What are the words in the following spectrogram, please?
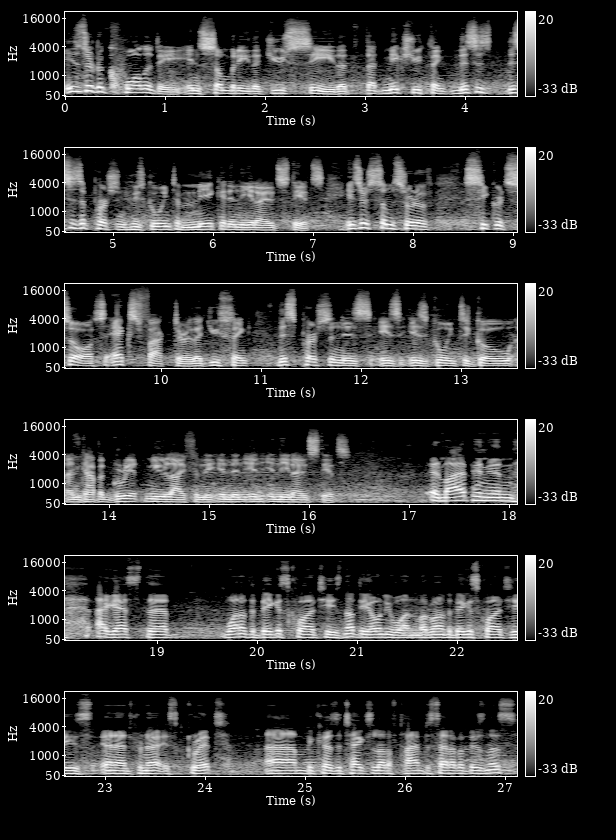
is there a quality in somebody that you see that, that makes you think this is this is a person who's going to make it in the United States? Is there some sort of secret sauce, X factor that you think this person is is is going to go and have a great new life in the in the in, in the United States? In my opinion, I guess the one of the biggest qualities, not the only one, but one of the biggest qualities in an entrepreneur is grit, um, because it takes a lot of time to set up a business.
